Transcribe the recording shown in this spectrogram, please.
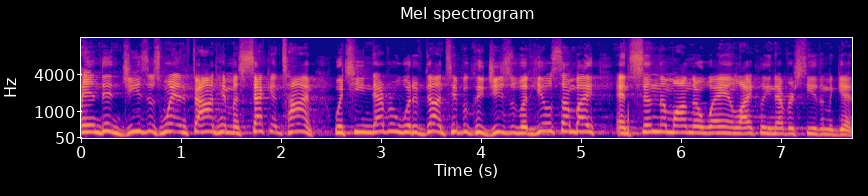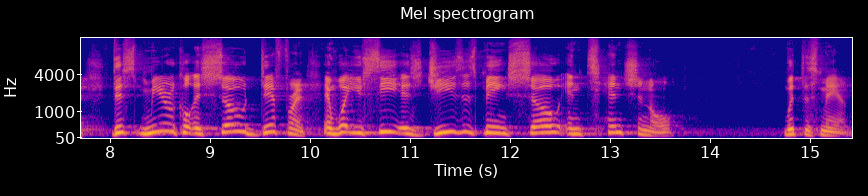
And then Jesus went and found him a second time, which he never would have done. Typically, Jesus would heal somebody and send them on their way and likely never see them again. This miracle is so different. And what you see is Jesus being so intentional with this man.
